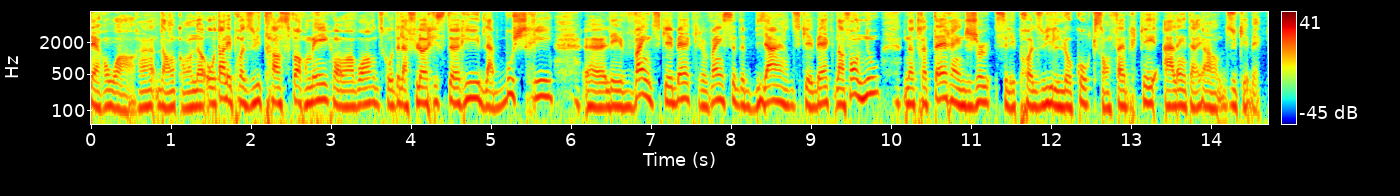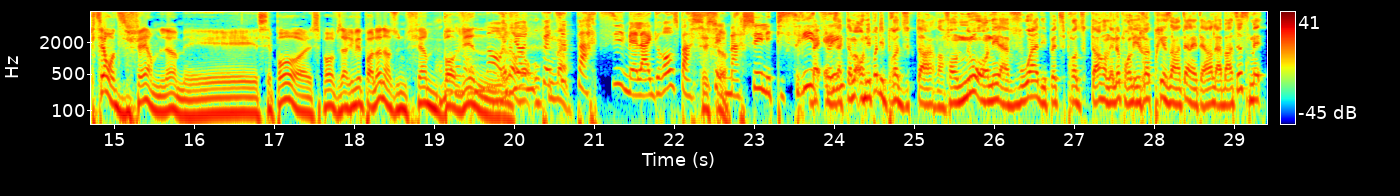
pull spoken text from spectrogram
terroir. hein. Donc, on a autant les produits transformés qu'on va avoir du côté de la floristerie, de la boucherie, euh, les vins du Québec, le vin c'est de bière du Québec. Dans le fond, nous, notre terrain de jeu, c'est les produits locaux qui sont fabriqués à l'intérieur du Québec. Puis, Tu sais, on dit ferme, là, mais c'est pas, euh, c'est pas, vous arrivez pas là dans une ferme bovine. Non, il y a non, une petite partie, mais la grosse partie, C'est le marché, l'épicerie. Ben, tu sais. exactement. On n'est pas des producteurs. Dans le fond, nous, on est la voix des petits producteurs. On est là pour les représenter à l'intérieur de la bâtisse, mais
